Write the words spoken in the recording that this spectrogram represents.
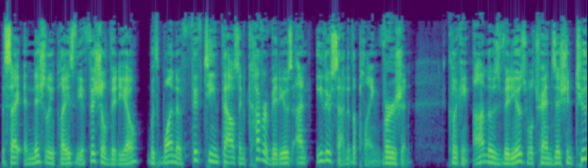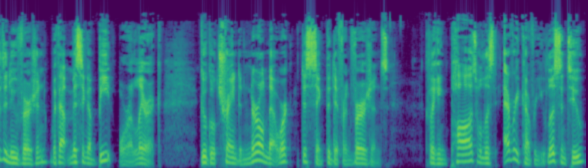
The site initially plays the official video with one of 15,000 cover videos on either side of the playing version. Clicking on those videos will transition to the new version without missing a beat or a lyric. Google trained a neural network to sync the different versions. Clicking pause will list every cover you listen to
